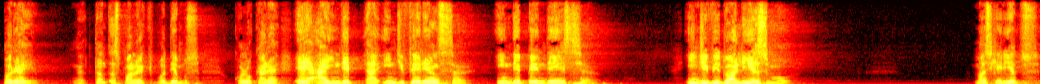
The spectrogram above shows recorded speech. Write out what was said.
Por aí. Né? Tantas palavras que podemos colocar. É, é a indiferença, independência, individualismo. Mas, queridos,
